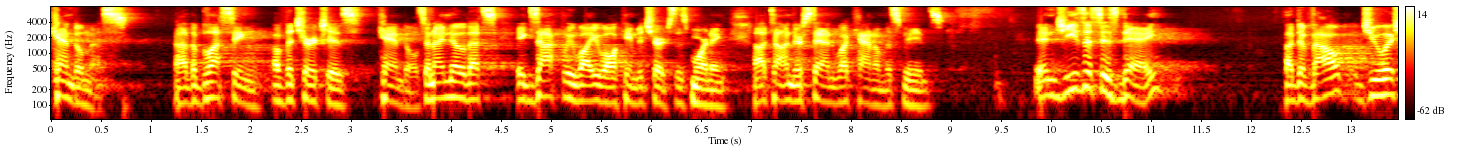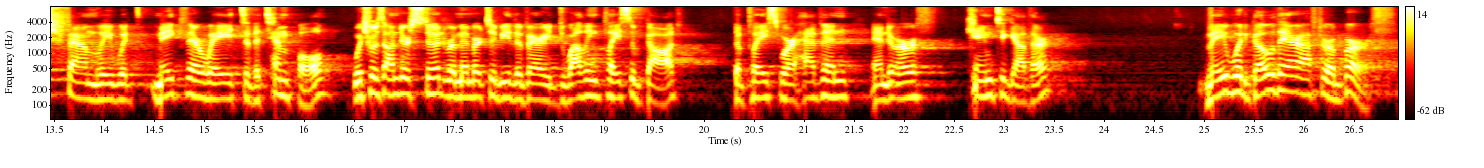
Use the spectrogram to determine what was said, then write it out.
Candlemas uh, the blessing of the church's candles. And I know that's exactly why you all came to church this morning, uh, to understand what Candlemas means. In Jesus' day, a devout Jewish family would make their way to the temple, which was understood, remember, to be the very dwelling place of God, the place where heaven and earth came together. They would go there after a birth,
